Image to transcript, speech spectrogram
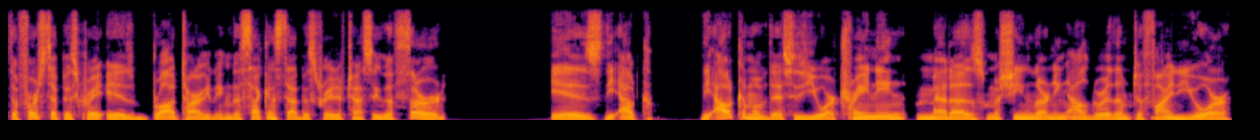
the first step is create is broad targeting. The second step is creative testing. The third is the outcome. The outcome of this is you are training Meta's machine learning algorithm to find your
